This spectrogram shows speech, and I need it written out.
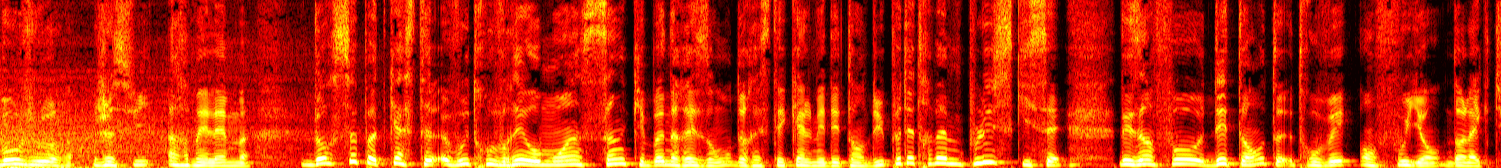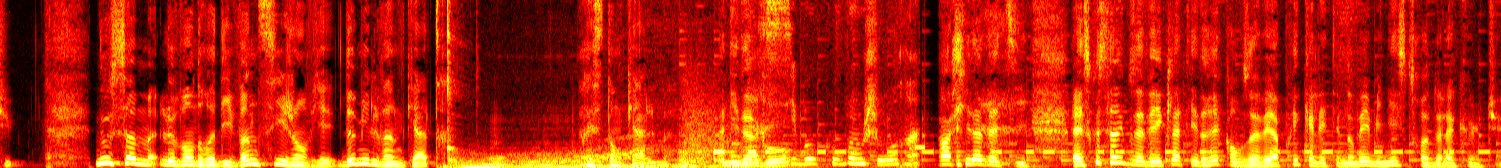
Bonjour, je suis Armelem. Dans ce podcast, vous trouverez au moins 5 bonnes raisons de rester calme et détendu, peut-être même plus, qui sait. Des infos détentes trouvées en fouillant dans l'actu. Nous sommes le vendredi 26 janvier 2024. Restons calmes. Anne Hidalgo. Merci beaucoup, bonjour. Rachida Dati. Est-ce que c'est vrai que vous avez éclaté de rire quand vous avez appris qu'elle était nommée ministre de la Culture?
